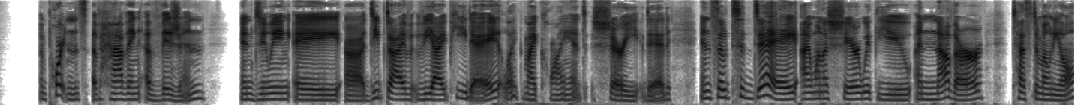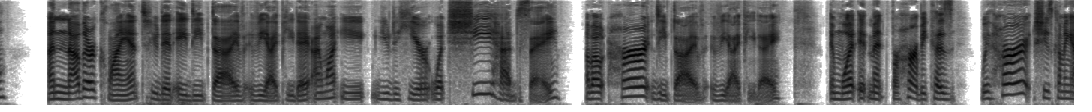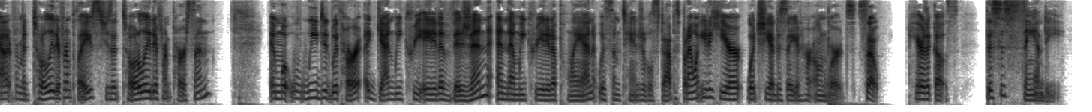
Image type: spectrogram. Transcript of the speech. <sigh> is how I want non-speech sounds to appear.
importance of having a vision and doing a uh, deep dive VIP day like my client Sherry did. And so today I want to share with you another testimonial, another client who did a deep dive VIP day. I want you, you to hear what she had to say about her deep dive VIP day and what it meant for her because with her, she's coming at it from a totally different place. She's a totally different person. And what we did with her, again, we created a vision and then we created a plan with some tangible steps. But I want you to hear what she had to say in her own words. So here it goes. This is Sandy.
